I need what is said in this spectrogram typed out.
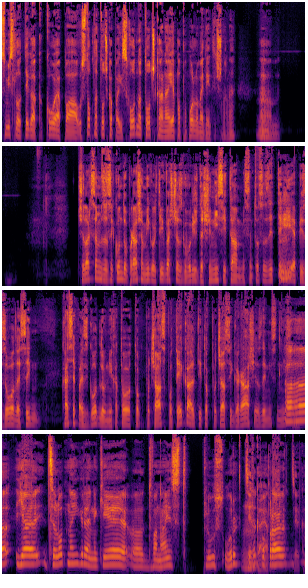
smislu tega, kako je pa vstopna točka, pa izhodna točka, ne, je pa popolnoma identična. Um, Če lahko sem za sekundu vprašam, Igor, ti več čas govoriš, da še nisi tam. Mislim, to so zdaj tri mm. epizode. Sej, kaj se pa je zgodilo v njih? To tako počasi poteka ali ti tako počasi igraš? Jaz zdaj nisem. nisem. Uh, ja, celotna igra je nekje uh, 12. Plus ur, Cirka, popravi, ja. Cirka.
